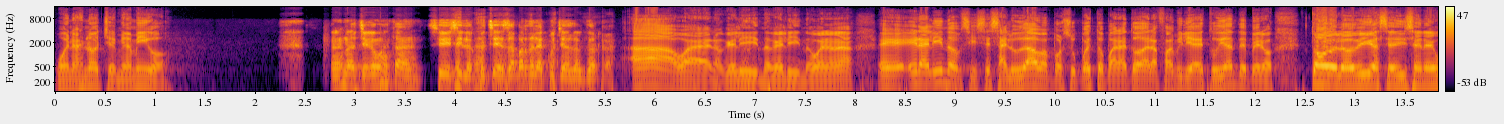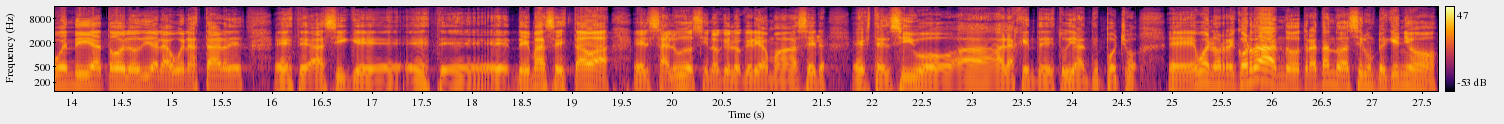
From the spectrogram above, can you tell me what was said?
Buenas noches, mi amigo. Buenas noches, ¿cómo están? Sí, sí, lo escuché, esa parte la escuché del doctor. Ah, bueno, qué lindo, qué lindo. Bueno, nada, eh, era lindo si se saludaban, por supuesto, para toda la familia de estudiantes, pero todos los días se dicen el buen día, todos los días las buenas tardes. Este, así que este, eh, de más estaba el saludo, sino que lo queríamos hacer extensivo a, a la gente de estudiantes, Pocho. Eh, bueno, recordando, tratando de hacer un pequeño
